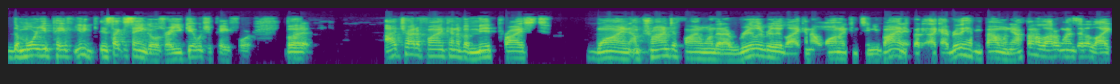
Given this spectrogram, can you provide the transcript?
the more you pay for you it's like the saying goes right you get what you pay for but i try to find kind of a mid-priced wine i'm trying to find one that i really really like and i want to continue buying it but like i really haven't found one yet i found a lot of wines that i like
